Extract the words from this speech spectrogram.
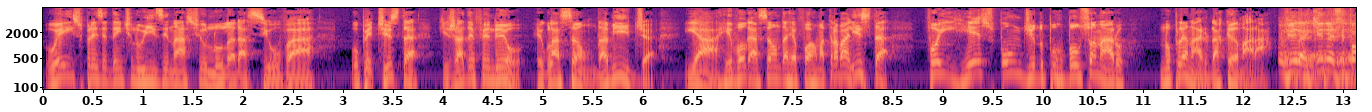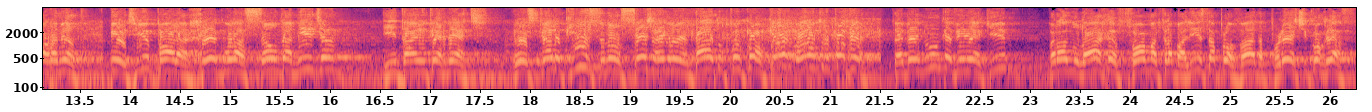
o ex-presidente Luiz Inácio Lula da Silva. O petista, que já defendeu regulação da mídia e a revogação da reforma trabalhista, foi respondido por Bolsonaro no plenário da Câmara. Vir aqui nesse parlamento pedir para regulação da mídia e da internet. Eu espero que isso não seja regulamentado por qualquer outro poder. Também nunca virei aqui para anular a reforma trabalhista aprovada por este Congresso.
